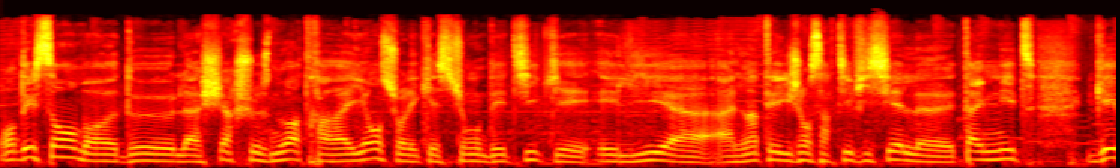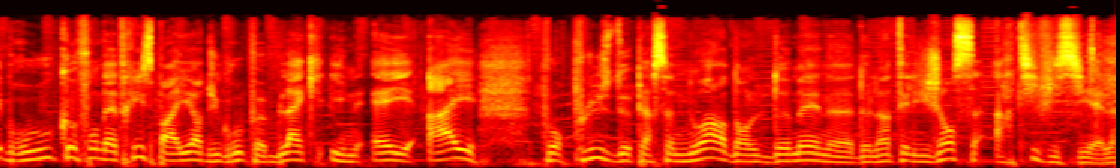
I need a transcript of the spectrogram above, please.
en décembre de la chercheuse noire travaillant sur les questions d'éthique et, liées à, l'intelligence artificielle euh, Timnit Gebru, cofondatrice par ailleurs du groupe Black in AI pour plus de personnes noires dans le domaine de l'intelligence artificielle.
